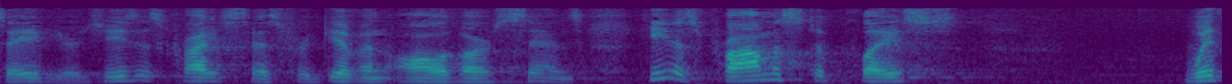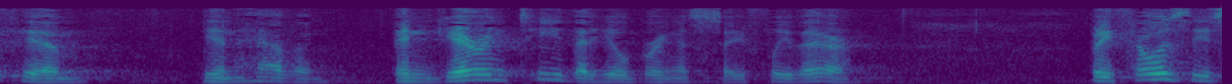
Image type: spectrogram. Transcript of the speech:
Savior. Jesus Christ has forgiven all of our sins. He has promised a place with Him in heaven and guaranteed that He'll bring us safely there. But He throws these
